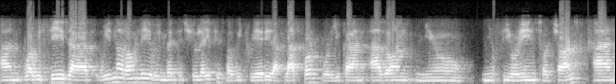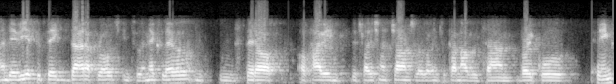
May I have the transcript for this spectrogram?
and what we see is that we not only reinvented shoelaces, but we created a platform where you can add on new new figurines or charms, and, and the idea is to take that approach into the next level instead of of having the traditional charms, we're going to come out with some very cool things.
